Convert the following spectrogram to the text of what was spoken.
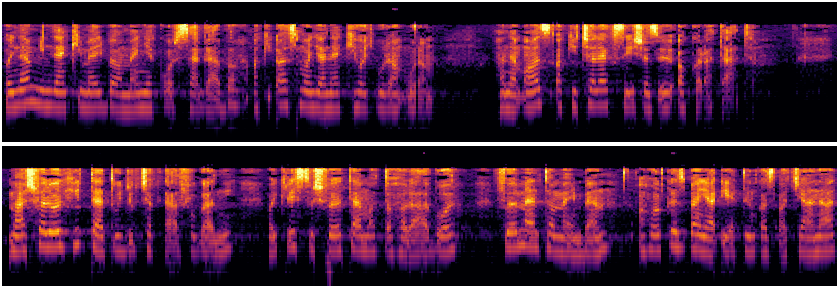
hogy nem mindenki megy be a mennyek országába, aki azt mondja neki, hogy Uram, Uram, hanem az, aki cselekszi is az ő akaratát. Másfelől hittel tudjuk csak elfogadni, hogy Krisztus föltámadt a halálból, fölment a mennyben, ahol közben jár értünk az atyánál,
